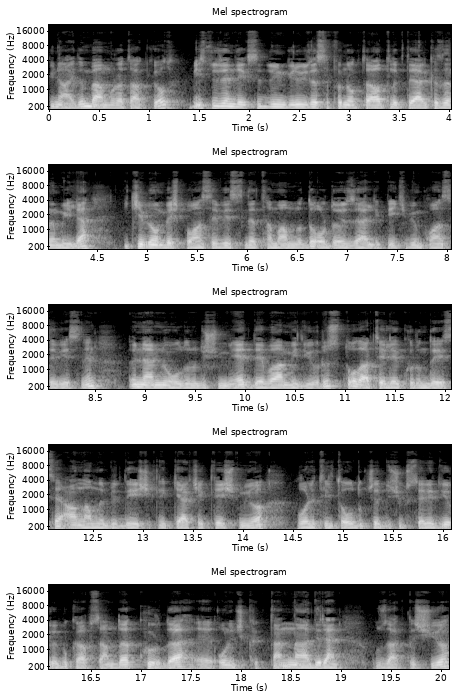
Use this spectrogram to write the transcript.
Günaydın ben Murat Akyol. BIST endeksi dün günü %0.6'lık değer kazanımıyla 2015 puan seviyesinde tamamladı. Orada özellikle 2000 puan seviyesinin önemli olduğunu düşünmeye devam ediyoruz. Dolar TL kurunda ise anlamlı bir değişiklik gerçekleşmiyor. Volatilite oldukça düşük seyrediyor ve bu kapsamda kurda 13.40'tan e, nadiren uzaklaşıyor.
